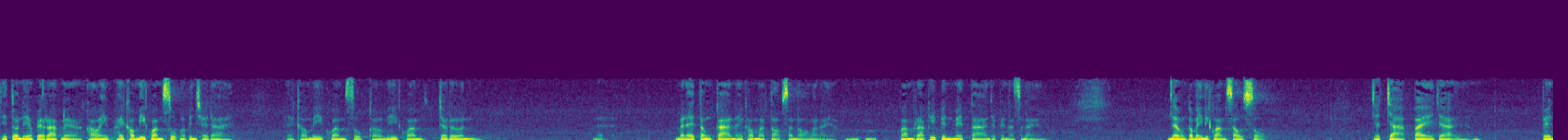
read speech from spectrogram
ที่ตนเองไปรักเนี่ยเขาให้ให้เขามีความสุขมาเป็นใช้ได้ ให้เขามีความสุขเขามีความเจริญไม่ได้ต้องการให้เขามาตอบสนองอะไร ความรักที่เป็นเมตตาจะเป็นลักษณะแล้วมันก็ไม่มีความเศร้าโศก จะจากไปจะเป็น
